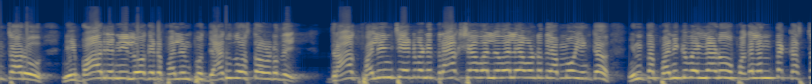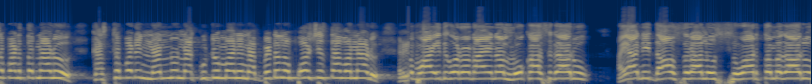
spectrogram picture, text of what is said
ఉంటారు. నీ భార్య నీ లోగట ఫలింపు దారి చూస్తూ ఉంటది. ద్రా ఫలించేటువంటి ద్రాక్ష వల్లి వలె ఉంటుంది. అమ్మో ఇంకా ఇంత పనికి వెళ్ళాడు పగలంతా కష్టపడుతున్నాడు కష్టపడి నన్ను నా కుటుంబాన్ని నా బిడ్డలు పోషిస్తామన్నాడు ఇది కూడా నాయన లోకాస్ గారు అయాని దాసురాలు సువార్తమ్మ గారు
